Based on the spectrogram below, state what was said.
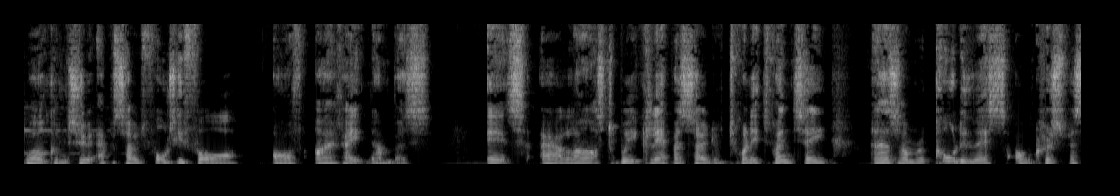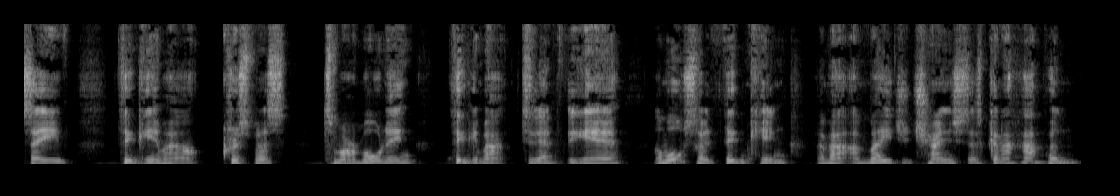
Welcome to episode 44 of I Hate Numbers. It's our last weekly episode of 2020, and as I'm recording this on Christmas Eve, thinking about Christmas tomorrow morning, thinking about to the end of the year, I'm also thinking about a major change that's going to happen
